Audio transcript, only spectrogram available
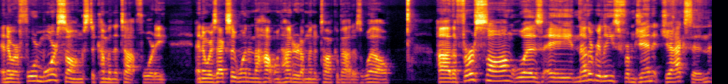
and there were four more songs to come in the top 40, and there was actually one in the Hot 100 I'm going to talk about as well. Uh, the first song was a, another release from Janet Jackson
